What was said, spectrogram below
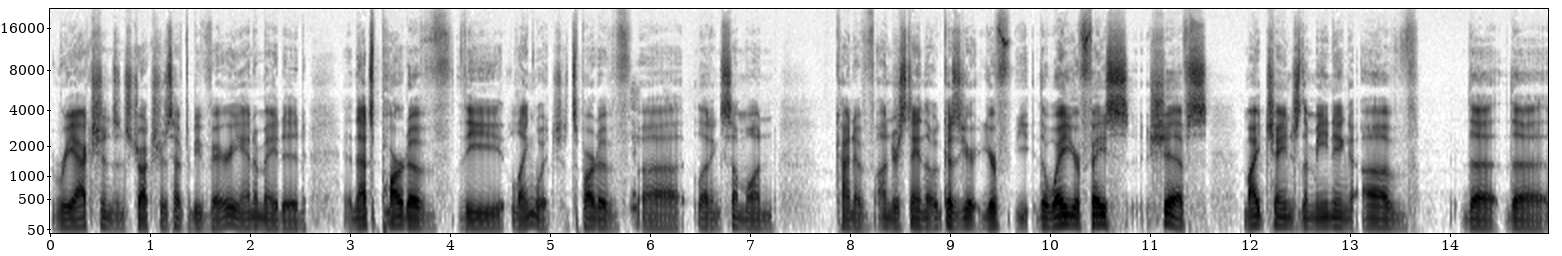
reactions and structures have to be very animated, and that's part of the language. It's part of uh, letting someone kind of understand that because your your the way your face shifts might change the meaning of the the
